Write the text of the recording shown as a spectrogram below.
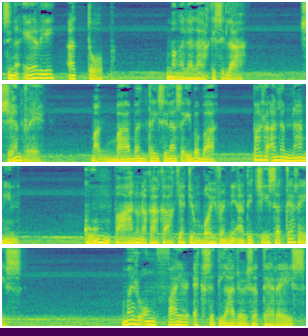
Sina Eri at Top, mga lalaki sila. Siyempre, Magbabantay sila sa ibaba para alam namin kung paano nakakaakyat yung boyfriend ni Ate Chi sa terrace. Mayroong fire exit ladder sa terrace.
